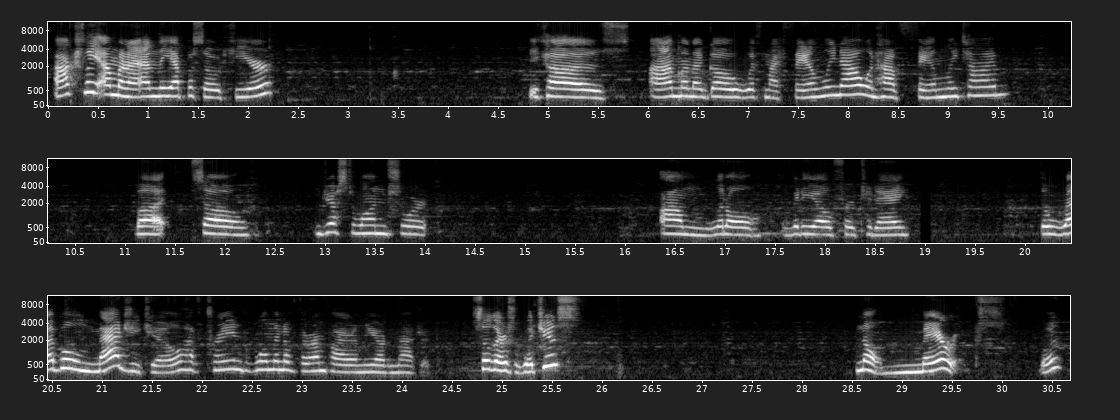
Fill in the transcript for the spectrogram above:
Actually, I'm going to end the episode here because I'm going to go with my family now and have family time. But so just one short um little video for today. The rebel Magikill have trained women of their empire in the art of magic. So there's witches? No, Merics. What?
